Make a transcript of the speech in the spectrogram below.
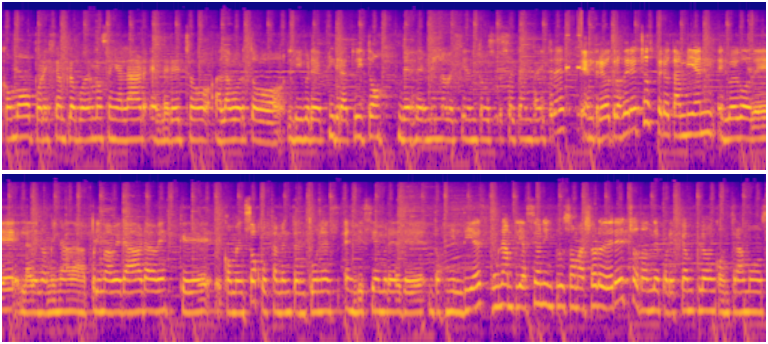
como por ejemplo podemos señalar el derecho al aborto libre y gratuito desde 1973, entre otros derechos, pero también luego de la denominada primavera árabe que comenzó justamente en Túnez en diciembre de 2010. Una ampliación incluso mayor de derechos, donde por ejemplo encontramos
